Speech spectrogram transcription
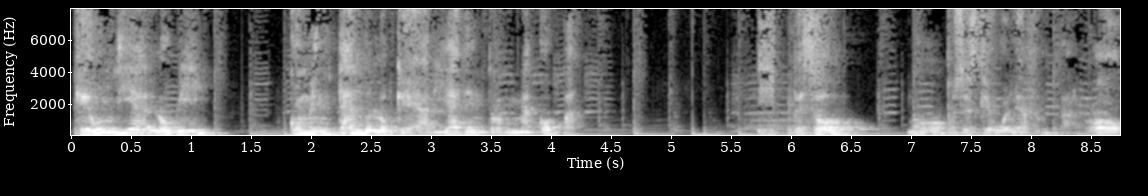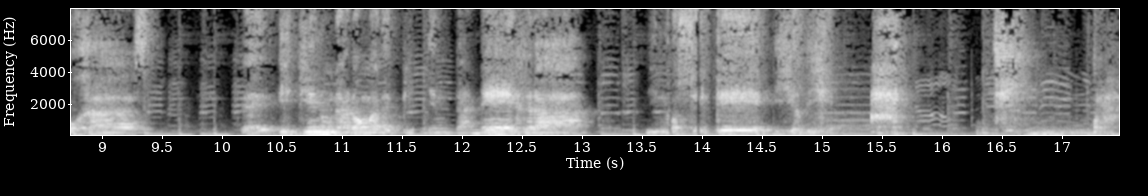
que un día lo vi comentando lo que había dentro de una copa. Y empezó, no, pues es que huele a frutas rojas, eh, y tiene un aroma de pimienta negra, y no sé qué. Y yo dije, ¡ay! chinga".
